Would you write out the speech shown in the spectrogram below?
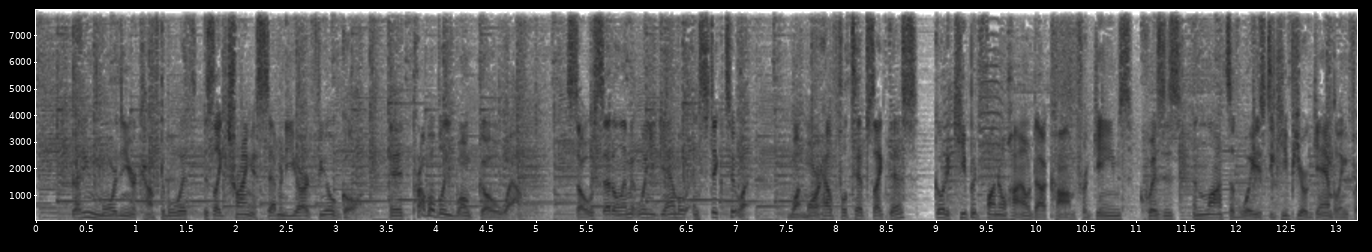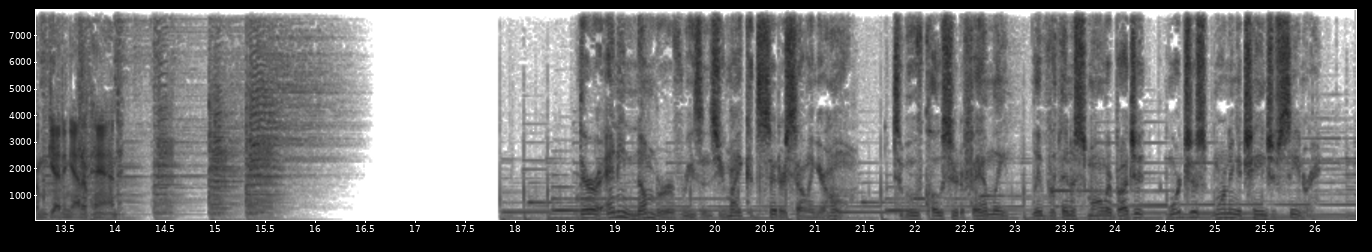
Betting more than you're comfortable with is like trying a 70 yard field goal. It probably won't go well. So set a limit when you gamble and stick to it. Want more helpful tips like this? Go to keepitfunohio.com for games, quizzes, and lots of ways to keep your gambling from getting out of hand. There are any number of reasons you might consider selling your home to move closer to family, live within a smaller budget, or just wanting a change of scenery.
